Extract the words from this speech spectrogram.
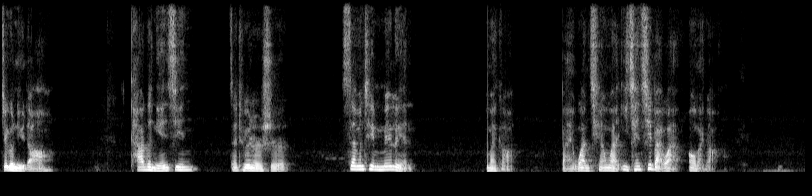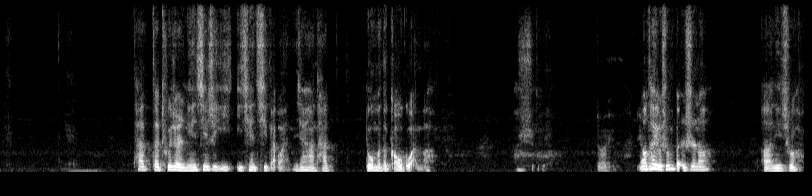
这个女的啊，她的年薪在 Twitter 是 seventeen million。Oh my god，百万、千万、一千七百万！Oh my god，他在 Twitter 年薪是一一千七百万，你想想他多么的高管吧。是，对。然后他有什么本事呢？呃，你说。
